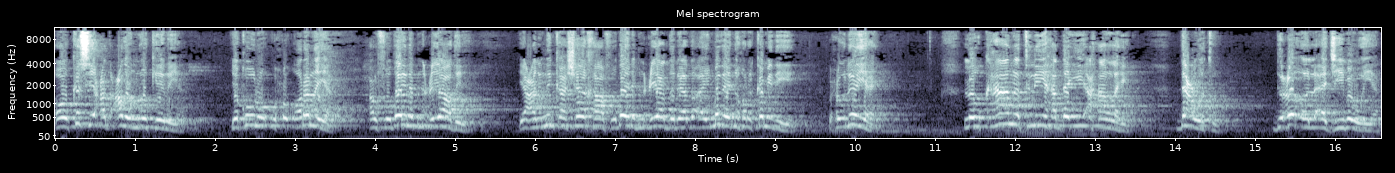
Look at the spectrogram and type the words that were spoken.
oo ka sii cadcadow noo keenaya. Yaquulu wuxuu odhanayaa alfudayl ibni ciyaadin yacni ninkaa sheekhaa fudayl ibni ciyaad layihahdo aimmadeenni hore ka mid ihi wuxuu leeyahay low kaanat lii hadday ii ahaan lahayd dacwatun duco oo la ajiibo weeyaan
